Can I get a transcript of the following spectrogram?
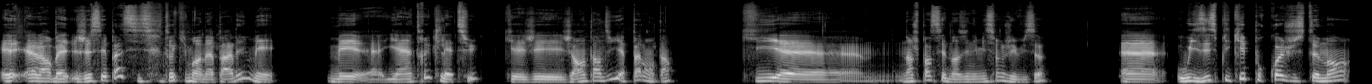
Et alors, ben, je ne sais pas si c'est toi qui m'en as parlé, mais mais euh, il y a un truc là-dessus que j'ai entendu il n'y a pas longtemps qui... Euh, non, je pense que c'est dans une émission que j'ai vu ça. Euh, où ils expliquaient pourquoi justement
